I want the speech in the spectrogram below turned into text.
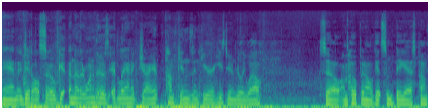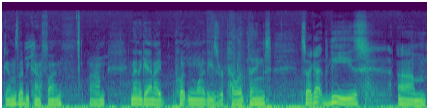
And I did also get another one of those Atlantic giant pumpkins in here. He's doing really well. So I'm hoping I'll get some big ass pumpkins. That'd be kind of fun. Um, and then again, I put in one of these repellent things. So I got these, um,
